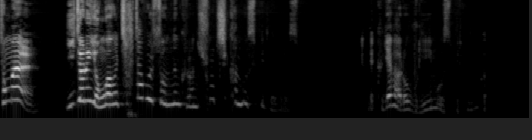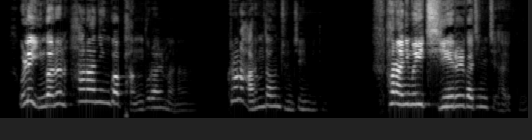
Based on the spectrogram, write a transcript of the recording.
정말 이전의 영광을 찾아볼 수 없는 그런 흉측한 모습이 되어버렸습니다. 근데 그게 바로 우리의 모습이라는 거예요. 원래 인간은 하나님과 방불할 만한 그런 아름다운 존재입니다. 하나님의 지혜를 가진 자였고요.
